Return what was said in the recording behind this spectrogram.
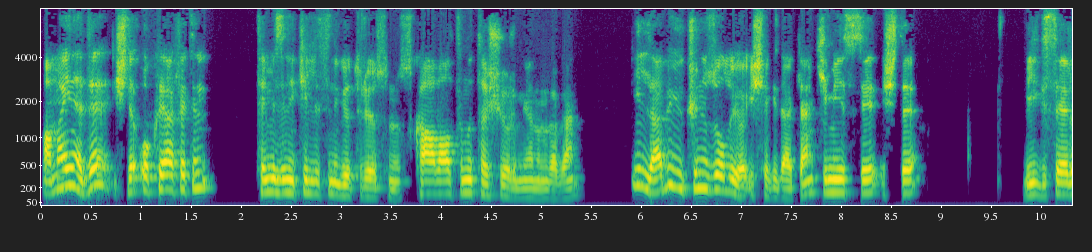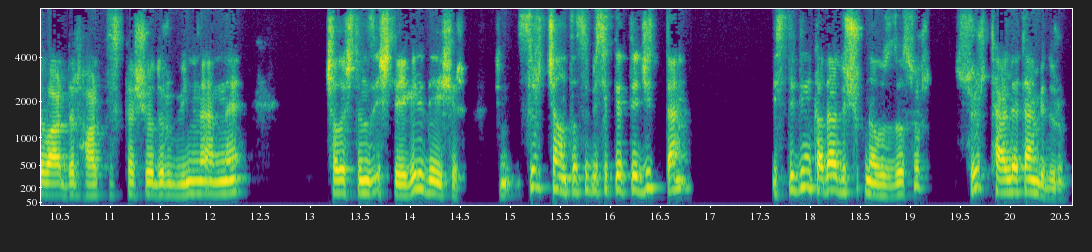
Ama yine de işte o kıyafetin temizini kirlisini götürüyorsunuz. Kahvaltımı taşıyorum yanımda ben. İlla bir yükünüz oluyor işe giderken. Kimisi işte bilgisayarı vardır, hard disk taşıyordur bilmem ne. Çalıştığınız işle ilgili değişir. Şimdi sırt çantası bisiklette cidden istediğin kadar düşük nabızda sür, sür terleten bir durum.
